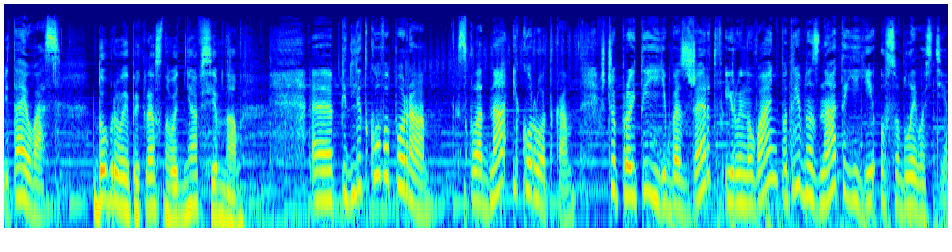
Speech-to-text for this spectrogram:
Вітаю вас. Доброго і прекрасного дня всім нам. Е, Підліткова пора. Складна і коротка. Щоб пройти її без жертв і руйнувань, потрібно знати її особливості,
